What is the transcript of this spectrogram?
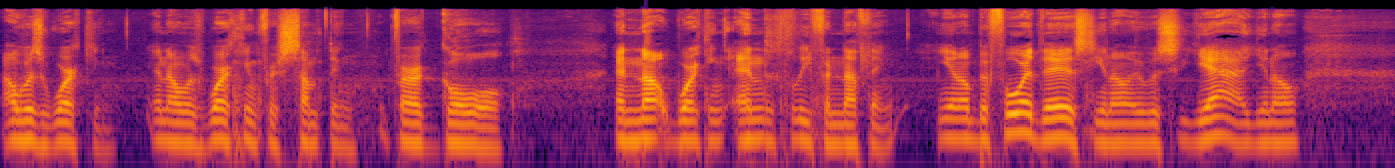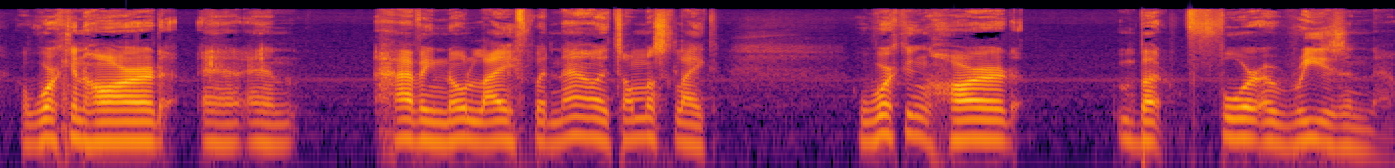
I was working and I was working for something, for a goal, and not working endlessly for nothing. You know, before this, you know, it was yeah, you know, working hard and, and having no life, but now it's almost like working hard but for a reason now.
